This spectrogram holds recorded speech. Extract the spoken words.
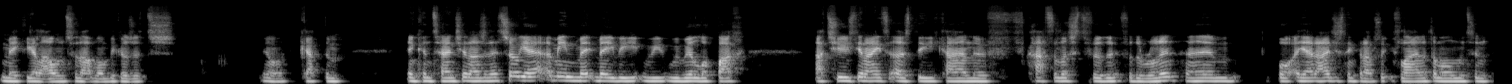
make the allowance for that one because it's you know kept them in contention, hasn't it? So yeah, I mean, may, maybe we, we will look back at Tuesday night as the kind of catalyst for the for the running. Um, but yeah, I just think they're absolutely flying at the moment and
